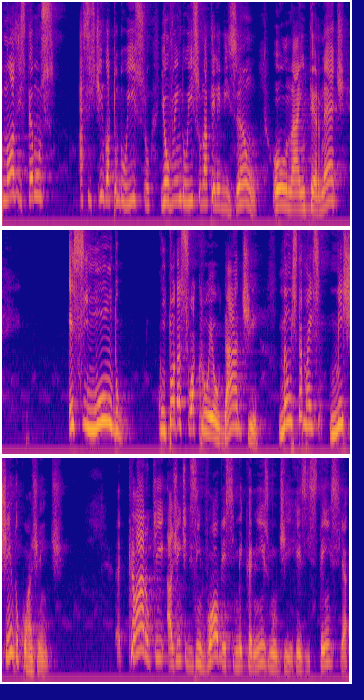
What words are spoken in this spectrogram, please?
nós estamos assistindo a tudo isso e ouvindo isso na televisão ou na internet, esse mundo com toda a sua crueldade, não está mais mexendo com a gente. É claro que a gente desenvolve esse mecanismo de resistência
